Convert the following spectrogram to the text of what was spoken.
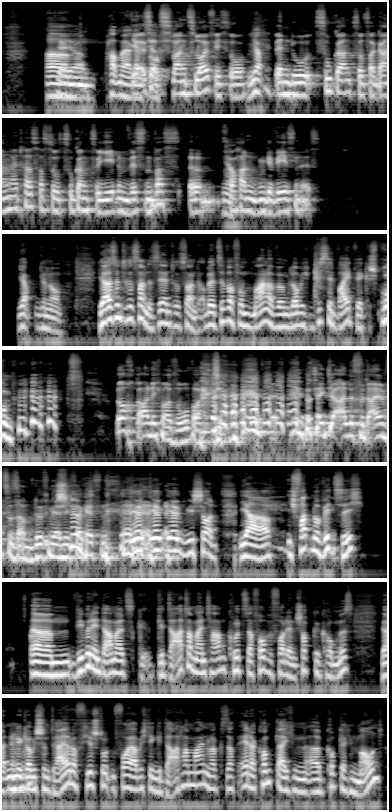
Ähm, ja, ja. Hat man ja, ja ganz ist ja zwangsläufig so. Ja. Wenn du Zugang zur Vergangenheit hast, hast du Zugang zu jedem Wissen, was ähm, ja. vorhanden gewesen ist. Ja, genau. Ja, ist interessant, ist sehr interessant. Aber jetzt sind wir vom Mana-Würm, glaube ich, ein bisschen weit weggesprungen. Noch gar nicht mal so weit. das hängt ja alles mit allem zusammen, dürfen wir ja nicht vergessen. Ir ir irgendwie schon. Ja, ich fand nur witzig, ähm, wie wir den damals gedatamined haben, kurz davor, bevor der in den Shop gekommen ist. Wir hatten mhm. den, glaube ich, schon drei oder vier Stunden vorher, habe ich den gedatamined und habe gesagt, ey, da kommt gleich ein, äh, kommt gleich ein Mount.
